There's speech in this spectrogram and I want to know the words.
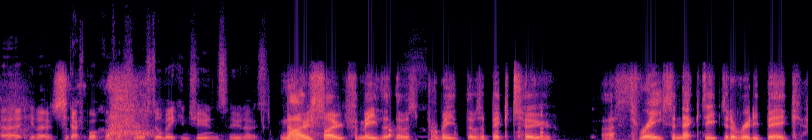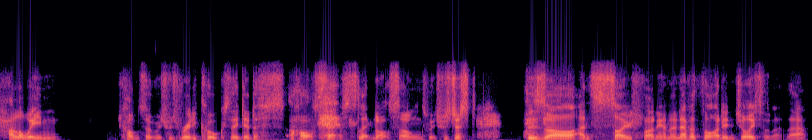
uh, you know, So- Dashboard Confessional still making tunes? Who knows? No, so for me, that there was probably there was a big two, uh, three. So Neck Deep did a really big Halloween concert, which was really cool because they did a whole set of Slipknot songs, which was just bizarre and so funny. And I never thought I'd enjoy something like that.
